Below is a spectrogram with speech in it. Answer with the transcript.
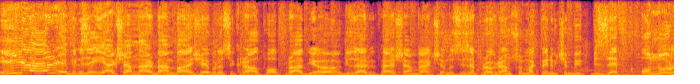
İyi günler. Hepinize iyi akşamlar. Ben Bayşe. Burası Kral Pop Radyo. Güzel bir perşembe akşamı. Size program sunmak benim için büyük bir zevk, onur.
